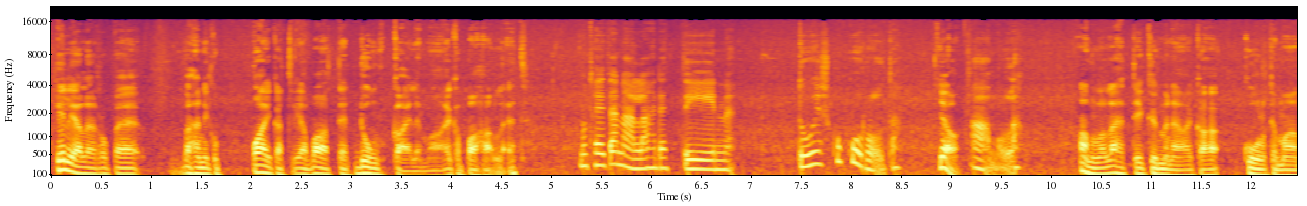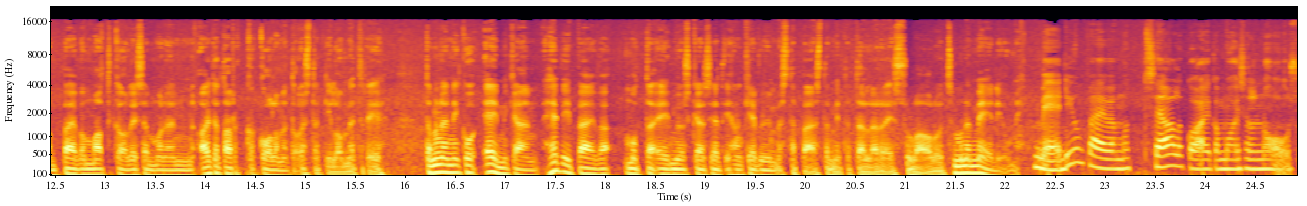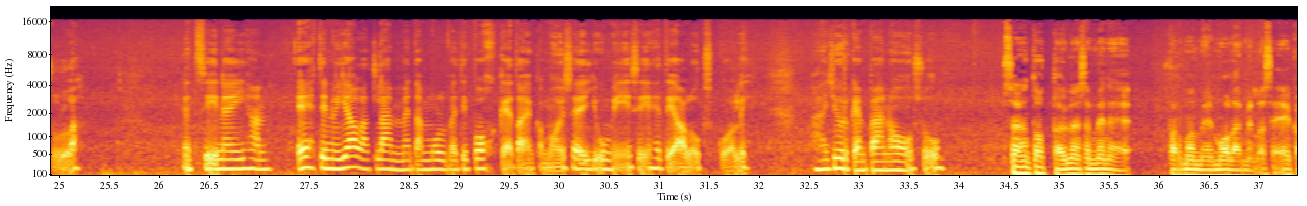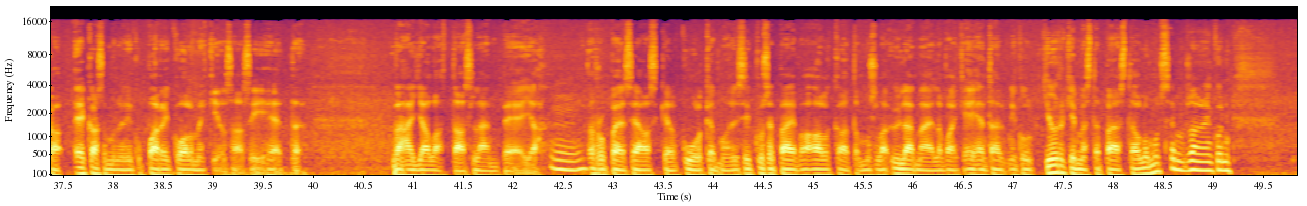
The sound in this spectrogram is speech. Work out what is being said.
hiljalleen rupeaa vähän niinku paikat ja vaatteet dunkkailemaan aika pahalle. Et, Mutta hei, tänään lähdettiin Tuiskukurulta joo, aamulla. aamulla lähdettiin kymmenen aikaa kulkemaan. Päivän matka oli semmoinen aika tarkka 13 kilometriä. Tämmöinen niinku, ei mikään heavy päivä, mutta ei myöskään sieltä ihan kevyimmästä päästä, mitä tällä reissulla on ollut. Semmoinen mediumi. medium päivä, mutta se alkoi aikamoisella nousulla. Et siinä ei ihan ehtinyt jalat lämmetä. Mulla veti pohkeet aikamoiseen jumiin siinä heti aluksi, kun oli vähän jyrkempää nousua. Sehän on totta. Yleensä menee varmaan meillä molemmilla se eka, eka semmoinen niinku pari-kolme kilsaa siihen, että vähän jalat taas lämpee ja mm. rupeaa se askel kulkemaan. Niin sitten kun se päivä alkaa tuommoisella ylämäellä, vaikka eihän tämä niinku jyrkimmästä päästä ollut, mutta semmoinen niinku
